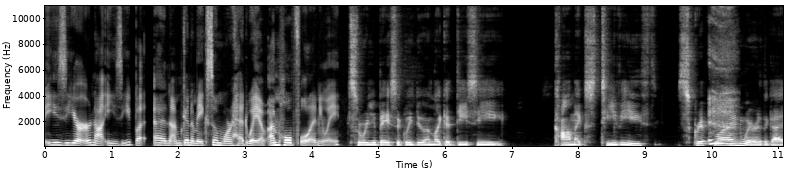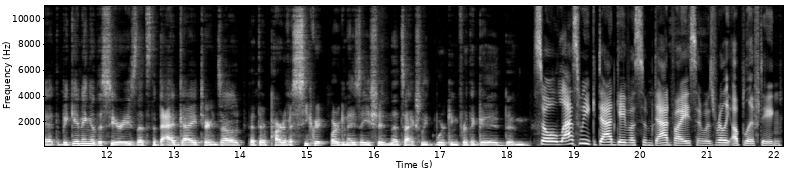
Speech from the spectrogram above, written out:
easier, not easy, but and I'm going to make some more headway. I'm hopeful anyway. So were you basically doing like a DC Comics TV script line where the guy at the beginning of the series that's the bad guy turns out that they're part of a secret organization that's actually working for the good and So last week, Dad gave us some dad advice and it was really uplifting.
